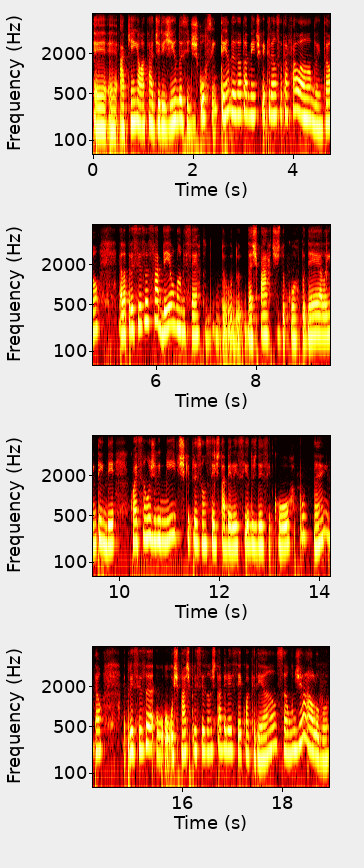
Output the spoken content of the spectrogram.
é, é, a quem ela está dirigindo esse discurso, entenda exatamente o que a criança está falando. Então, ela precisa saber o nome certo do, do, das partes do corpo dela, entender quais são os limites que precisam ser estabelecidos desse corpo, né? Então, é precisa, os pais precisam estabelecer com a criança um diálogo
